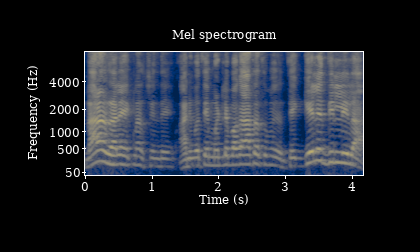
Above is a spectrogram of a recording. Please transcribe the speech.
नाराज झाले एकनाथ शिंदे. आणि मग ते म्हटले बघा आता तुम्ही ते गेले दिल्लीला.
